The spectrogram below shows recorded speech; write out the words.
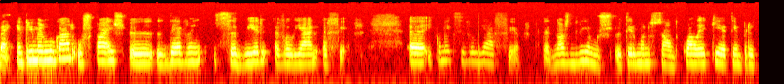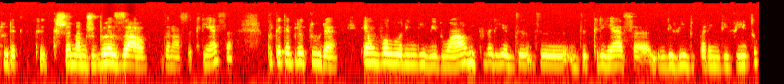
Bem, em primeiro lugar, os pais uh, devem saber avaliar a febre. Uh, e como é que se avalia a febre? Portanto, nós devemos ter uma noção de qual é que é a temperatura que, que, chamamos basal da nossa criança, porque a temperatura é um valor individual e que varia de, de, de criança, de indivíduo para indivíduo,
